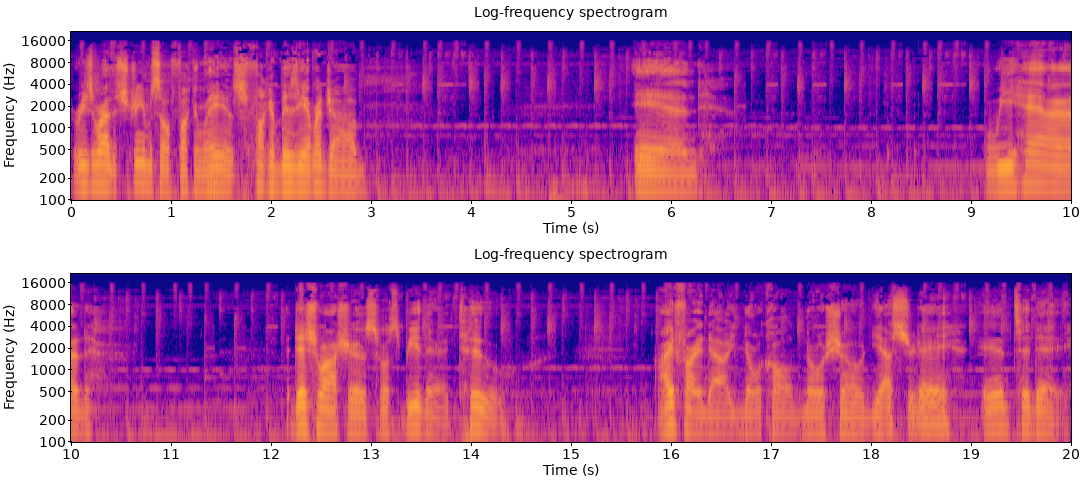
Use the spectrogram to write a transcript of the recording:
The reason why the stream is so fucking late is fucking busy at my job. And we had a dishwasher was supposed to be there at 2. I find out, you know, called no showed yesterday and today.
